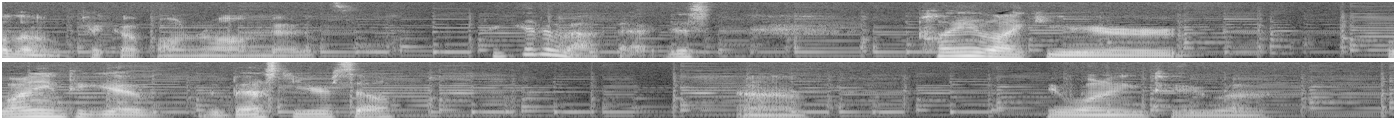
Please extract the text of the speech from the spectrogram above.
People don't pick up on wrong notes. Forget about that. Just play like you're wanting to give the best of yourself. Uh, you're wanting to uh,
